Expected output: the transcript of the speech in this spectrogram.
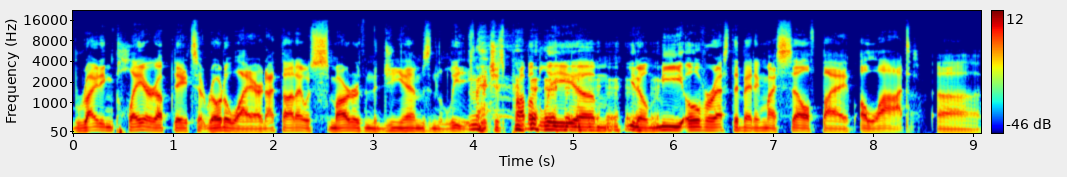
writing player updates at RotoWire, and I thought I was smarter than the GMs in the league, which is probably, um, you know, me overestimating myself by a lot uh,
